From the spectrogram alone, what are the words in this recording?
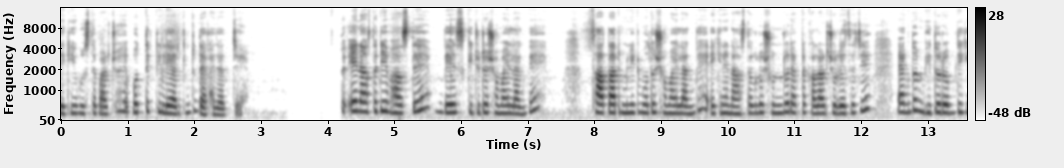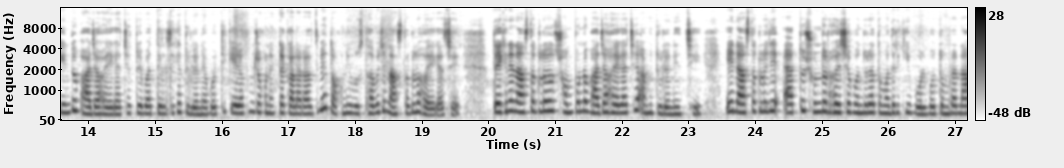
দেখেই বুঝতে পারছ প্রত্যেকটি লেয়ার কিন্তু দেখা যাচ্ছে। তো এই নাস্তাটি ভাজতে বেশ কিছুটা সময় লাগবে সাত আট মিনিট মতো সময় লাগবে। এখানে নাস্তাগুলো সুন্দর একটা কালার চলে এসেছে। একদম ভিতর অবধি কিন্তু ভাজা হয়ে গেছে। তো এবার তেল থেকে তুলে নেব। ঠিক এরকম যখন একটা কালার আসবে, তখনই বুঝতে হবে যে নাস্তাগুলো হয়ে গেছে। তো এখানে নাস্তাগুলো সম্পূর্ণ ভাজা হয়ে গেছে, আমি তুলে নিচ্ছি। এই নাস্তাগুলো যে এত সুন্দর হয়েছে বন্ধুরা, তোমাদের কি বলব? তোমরা না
